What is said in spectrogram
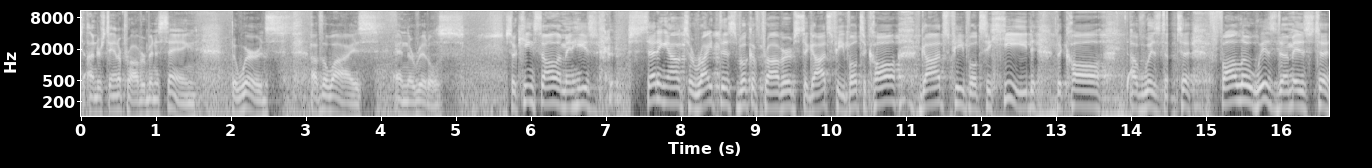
to understand a proverb and a saying, the words of the wise and their riddles. So, King Solomon, he's setting out to write this book of Proverbs to God's people, to call God's people to heed the call of wisdom. To follow wisdom is to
